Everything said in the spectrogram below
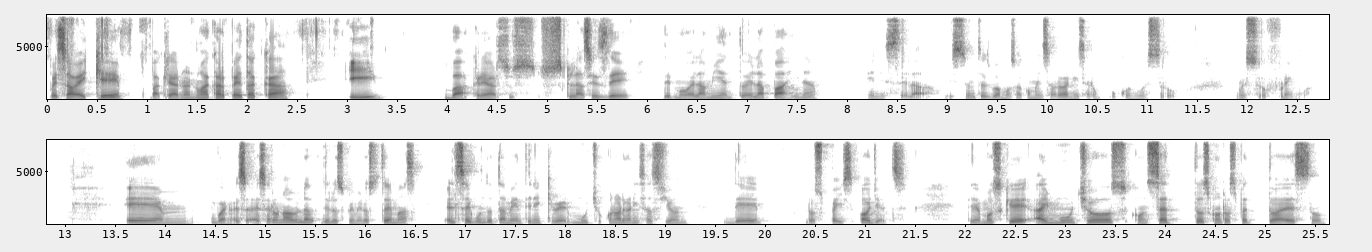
pues sabe que va a crear una nueva carpeta acá y va a crear sus, clases de, modelamiento de la página en este lado. ¿Listo? Entonces vamos a comenzar a organizar un poco nuestro, nuestro framework. Em, bueno, ese, era uno de los primeros temas. El segundo también tiene que ver mucho con la organización de los Space Objects. Digamos que hay muchos conceptos con respecto a esto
